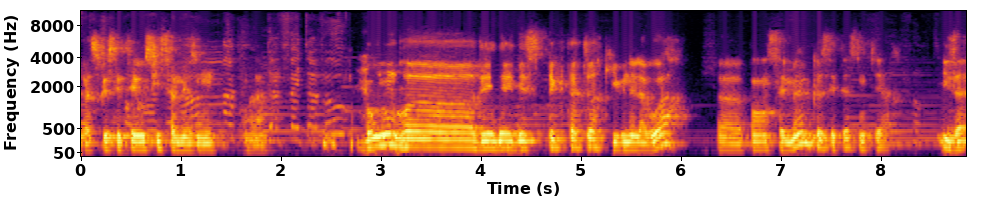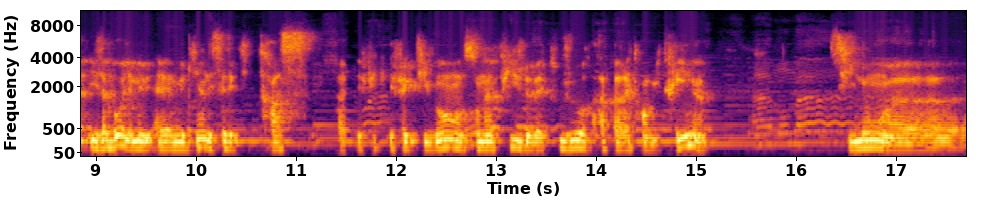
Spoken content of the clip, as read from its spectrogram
parce que c'était aussi sa maison. Bon nombre euh, des, spectateurs qui venaient la voir pensait même que c'était son théâtre. Isa, Isabeau, elle aimait, elle aimait, bien laisser des petites traces. Effectivement, son affiche devait toujours apparaître en vitrine. Sinon, euh,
